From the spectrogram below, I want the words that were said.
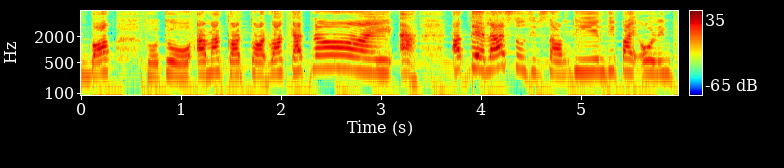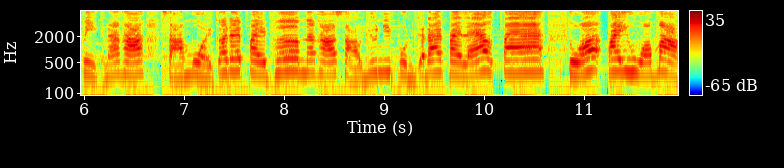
นบล็อกโถโถๆเอามากอดกอดว่ากัดหน่อยอะอัปเดตล่าสุด 12 ทีมที่ไปโอลิมปิกนะคะสาวหมวยก็ได้ไปเพิ่มนะคะ สาวยุนญี่ปุ่นก็ได้ไปแล้ว แต่ตัวไปหัวหมาก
